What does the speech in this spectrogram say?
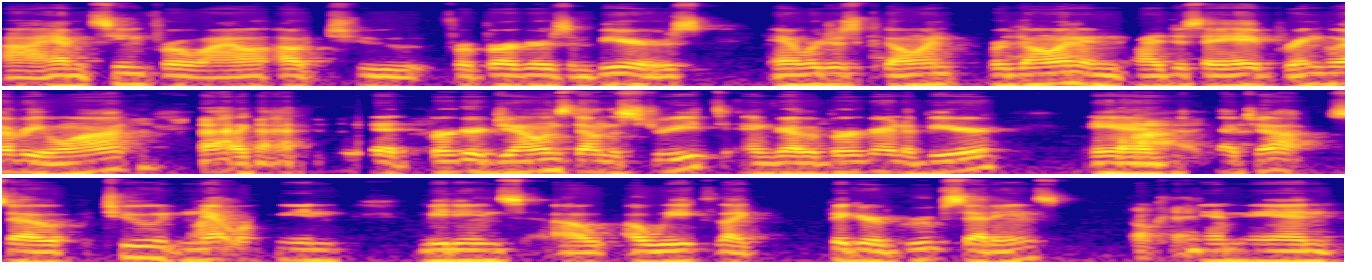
uh, I haven't seen for a while out to for burgers and beers and we're just going we're going and i just say hey bring whoever you want like at burger jones down the street and grab a burger and a beer and wow. catch up so two wow. networking meetings a, a, week like bigger group settings okay and then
